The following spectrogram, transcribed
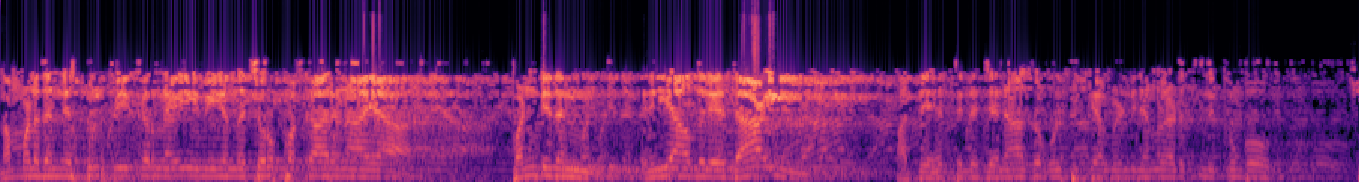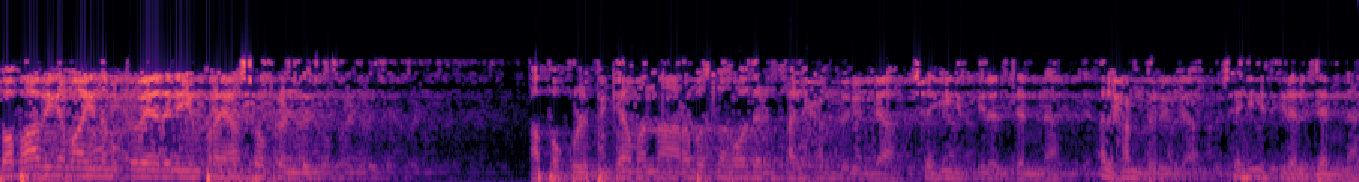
നമ്മൾ തന്നെ സുൽഫീഖർ നഈമി എന്ന ചെറുപ്പക്കാരനായ പണ്ഡിതൻ റിയാദിലെ ദായി അദ്ദേഹത്തിന്റെ ജനാസ കുളിപ്പിക്കാൻ വേണ്ടി ഞങ്ങൾ അടുത്ത് നിൽക്കുമ്പോൾ സ്വാഭാവികമായി നമുക്ക് വേദനയും പ്രയാസമൊക്കെ ഉണ്ട്. അപ്പൊ കുളിപ്പിക്കാൻ വന്ന അറബ് സഹോദരൻ അലഹമില്ല ഷഹീദ് ഇരൽ ജന്ന അൽഹംദുലില്ല ഷഹീദ് ഇരൽ ജന്ന.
